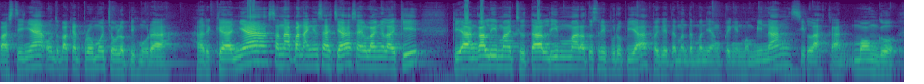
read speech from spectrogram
Pastinya untuk paket promo jauh lebih murah. Harganya senapan angin saja, saya ulangi lagi, di angka Rp5.500.000 bagi teman-teman yang pengen meminang silahkan. Monggo.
